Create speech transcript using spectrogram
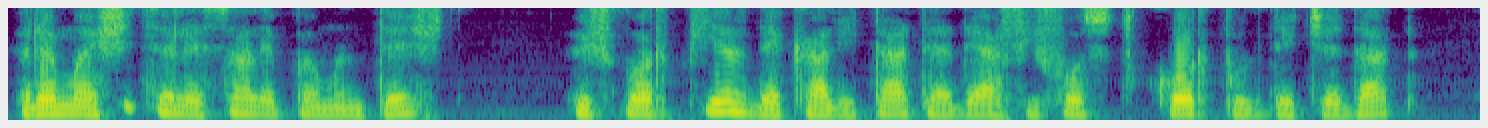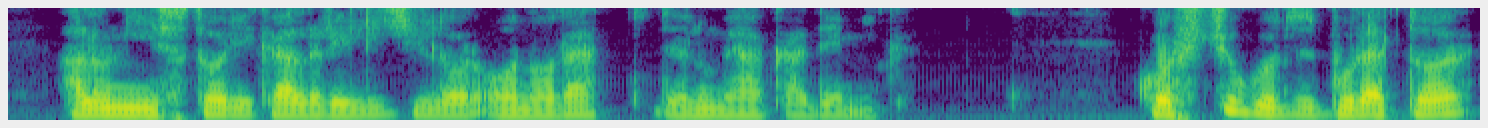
rămășițele sale pământești își vor pierde calitatea de a fi fost corpul decedat al unui istoric al religiilor onorat de lumea academică. Coșciugul zburător,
